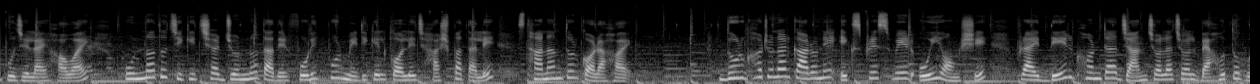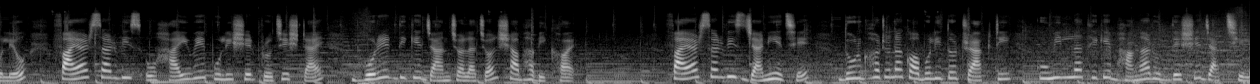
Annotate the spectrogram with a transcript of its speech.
উপজেলায় হওয়ায় উন্নত চিকিৎসার জন্য তাদের ফরিদপুর মেডিকেল কলেজ হাসপাতালে স্থানান্তর করা হয়। দুর্ঘটনার কারণে এক্সপ্রেসওয়ের ওই অংশে প্রায় দেড় ঘণ্টা যান চলাচল ব্যাহত হলেও ফায়ার সার্ভিস ও হাইওয়ে পুলিশের প্রচেষ্টায় ভোরের দিকে যান চলাচল স্বাভাবিক হয়। ফায়ার সার্ভিস জানিয়েছে, দুর্ঘটনা কবলিত ট্রাকটি কুমিল্লা থেকে ভাঙার উদ্দেশ্যে যাচ্ছিল।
